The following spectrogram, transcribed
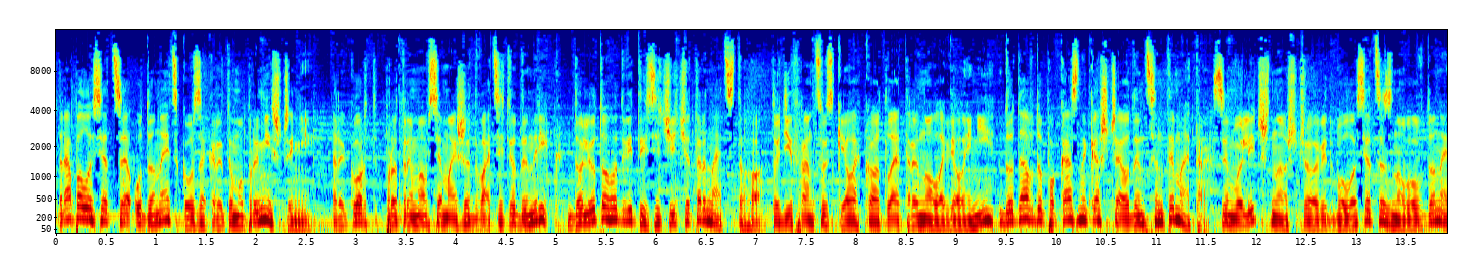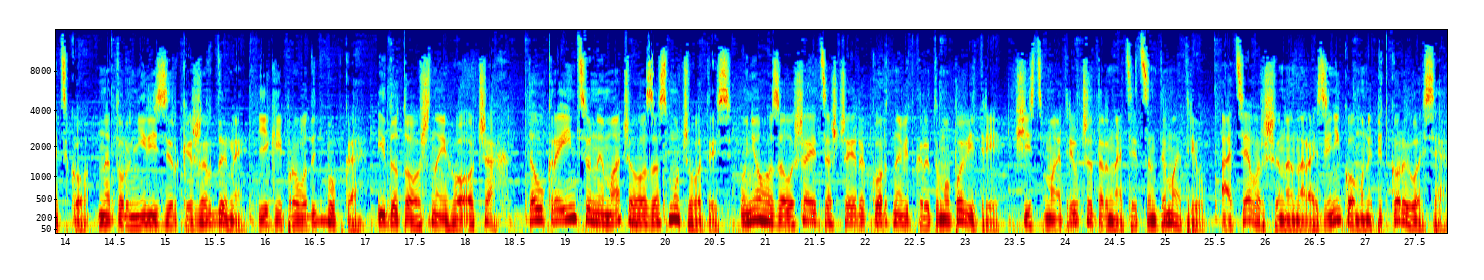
Трапилося це у Донецьку в закритому приміщенні. Рекорд протримався майже 21 рік до лютого 2014-го. Тоді французький легкоатлет Рено Лавілені додав до показника ще один сантиметр. Символічно, що відбулося це знову в Донецьку на турнірі зірки жердини, який проводить Бубка, і до того ж на його очах. Та українцю нема чого засмучуватись. У нього залишається ще й рекорд на відкритому повітрі 6 метрів 14 сантиметрів. А ця вершина наразі нікому не підкорилася.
